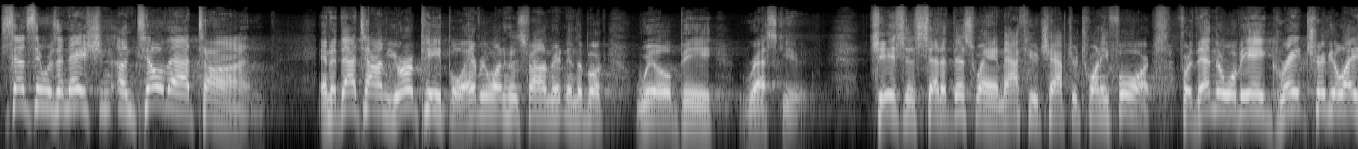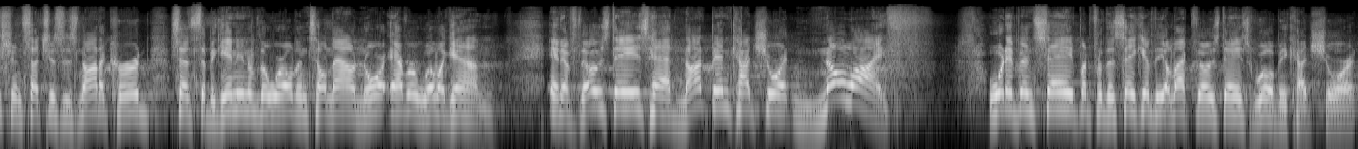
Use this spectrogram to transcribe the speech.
since there was a nation until that time. And at that time, your people, everyone who is found written in the book, will be rescued. Jesus said it this way in Matthew chapter 24 For then there will be a great tribulation, such as has not occurred since the beginning of the world until now, nor ever will again. And if those days had not been cut short, no life would have been saved, but for the sake of the elect, those days will be cut short.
